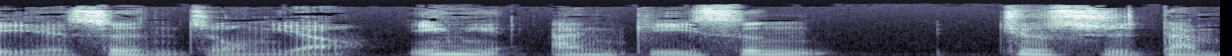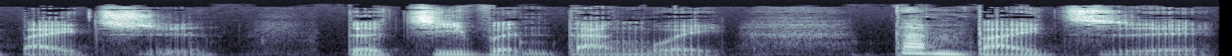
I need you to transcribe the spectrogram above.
也是很重要，因为氨基酸就是蛋白质的基本单位，蛋白质。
